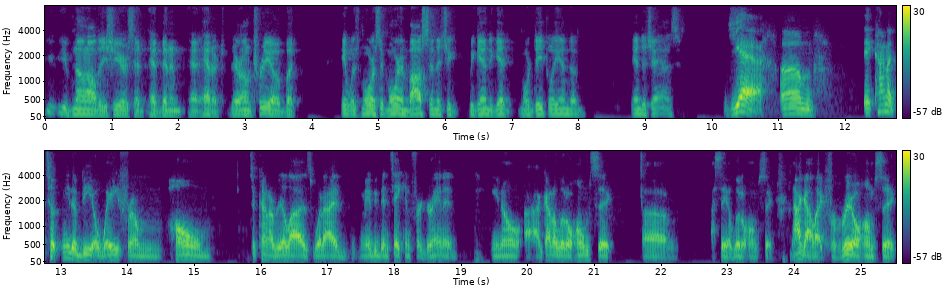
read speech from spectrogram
you've known all these years had had been in, had a, their own trio, but it was more. Is it more in Boston that you began to get more deeply into into jazz? Yeah, um, it kind of took me to be away from home to kind of realize what I'd maybe been taking for granted. You know, I got a little homesick. Um, I say a little homesick. I got like for real homesick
